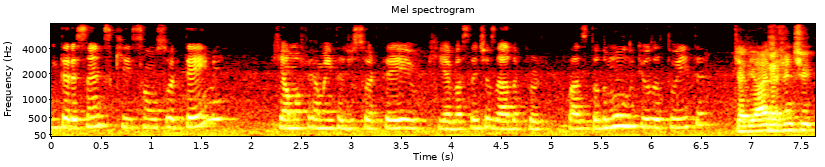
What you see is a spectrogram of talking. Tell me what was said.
interessantes, que são o Sorteio que é uma ferramenta de sorteio que é bastante usada por quase todo mundo que usa Twitter. Que aliás é. a gente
